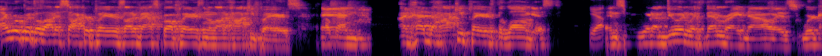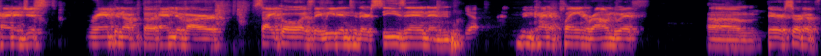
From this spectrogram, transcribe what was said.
I work with a lot of soccer players, a lot of basketball players, and a lot of hockey players. And Okay. I've had the hockey players the longest. Yeah. And so what I'm doing with them right now is we're kind of just ramping up the end of our cycle as they lead into their season and Yep. been kind of playing around with um their sort of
